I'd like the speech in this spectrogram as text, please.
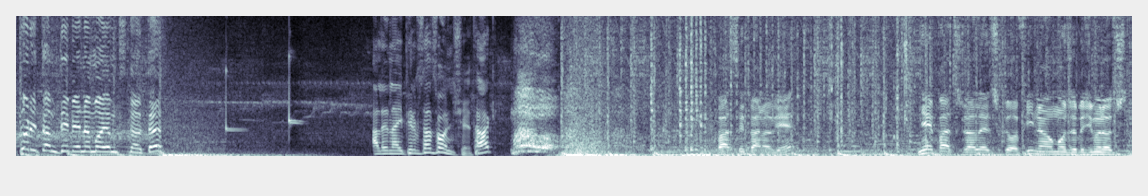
który tam dybie na moją cnotę. Ale najpierw zadzwońcie, tak? Pasy, panowie? Nie patrz, laleczko, finał może być mroczny.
